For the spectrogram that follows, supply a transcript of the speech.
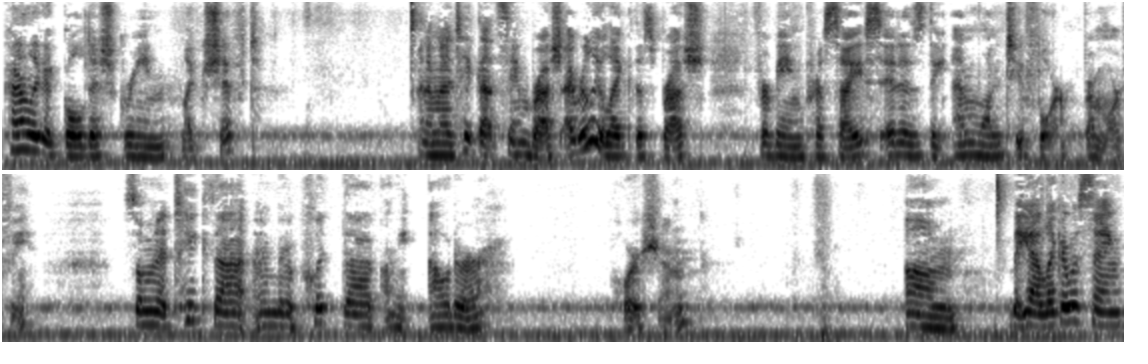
kind of like a goldish green like shift. And I'm going to take that same brush. I really like this brush for being precise. It is the M124 from Morphe. So I'm going to take that and I'm going to put that on the outer portion. Um, but yeah, like I was saying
